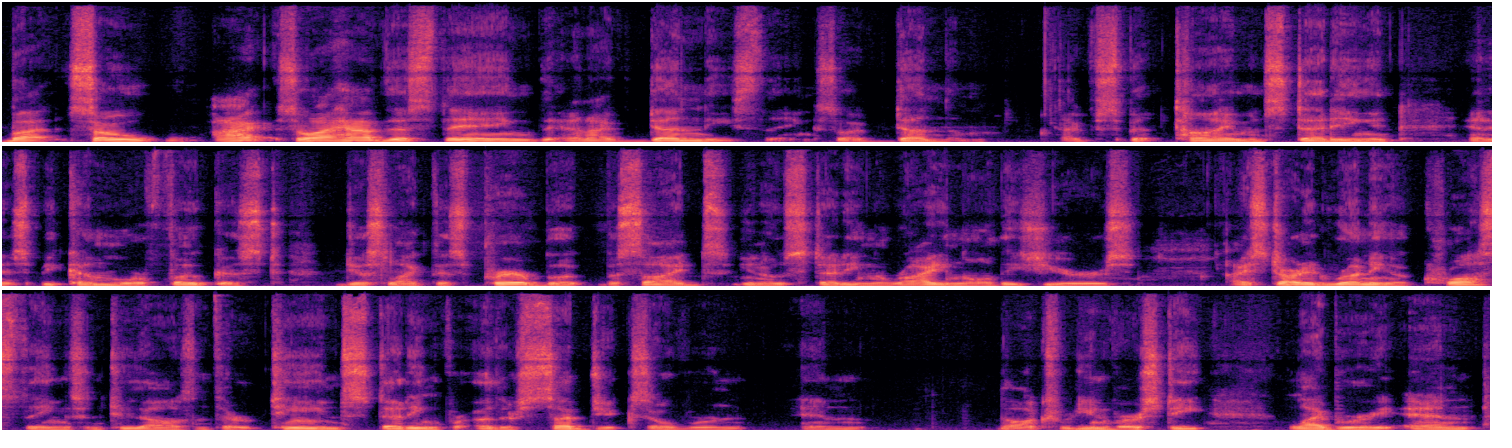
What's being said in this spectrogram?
but so i so i have this thing that- and i've done these things so i've done them. I've spent time and studying and and it's become more focused just like this prayer book besides you know studying and writing all these years. I started running across things in 2013 studying for other subjects over in, in the oxford university library and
